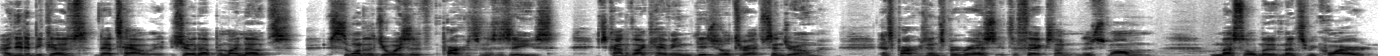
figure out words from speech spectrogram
I did it because that's how it showed up in my notes. This is one of the joys of Parkinson's disease. It's kind of like having digital Tourette syndrome. As Parkinson's progress, its effects on the small muscle movements required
